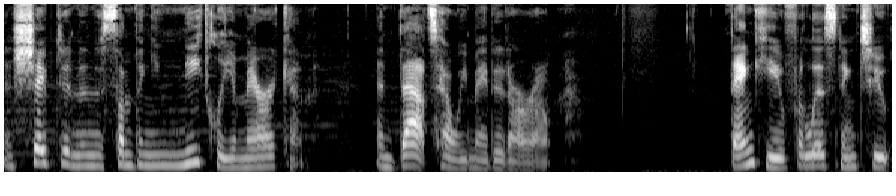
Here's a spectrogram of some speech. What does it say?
and shaped it into something uniquely American. And that's how we made it our own. Thank you for listening to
